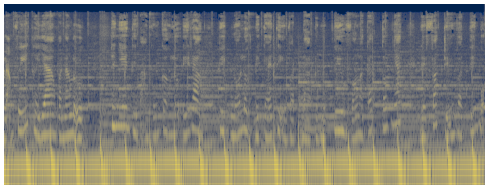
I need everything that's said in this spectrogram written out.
lãng phí thời gian và năng lượng. Tuy nhiên thì bạn cũng cần lưu ý rằng việc nỗ lực để cải thiện và đạt được mục tiêu vẫn là cách tốt nhất để phát triển và tiến bộ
